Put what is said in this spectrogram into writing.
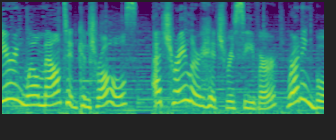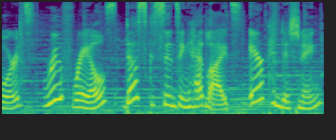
steering wheel mounted controls, a trailer hitch receiver, running boards, roof rails, dusk sensing headlights, air conditioning,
